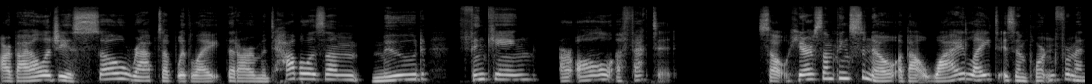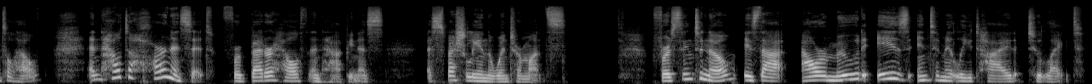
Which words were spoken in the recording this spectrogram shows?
Our biology is so wrapped up with light that our metabolism, mood, thinking are all affected. So, here are some things to know about why light is important for mental health and how to harness it for better health and happiness, especially in the winter months. First thing to know is that our mood is intimately tied to light.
